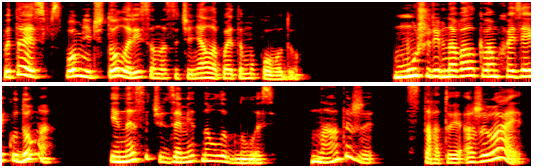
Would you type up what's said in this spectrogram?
пытаясь вспомнить, что Лариса насочиняла по этому поводу. «Муж ревновал к вам хозяйку дома?» Инесса чуть заметно улыбнулась. «Надо же, статуя оживает!»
